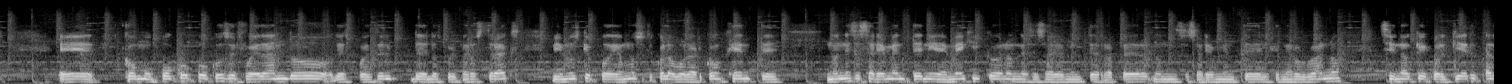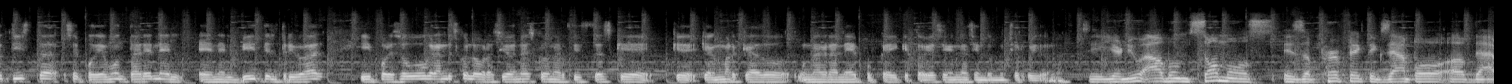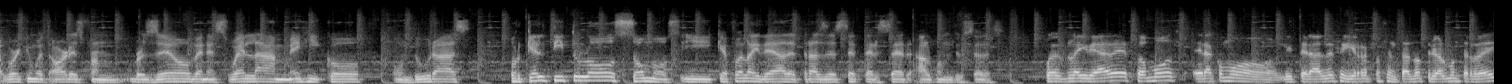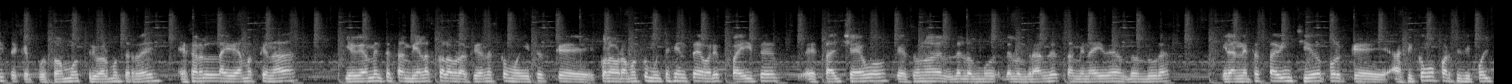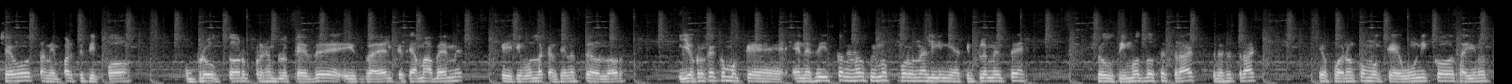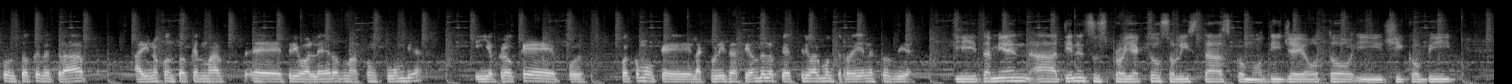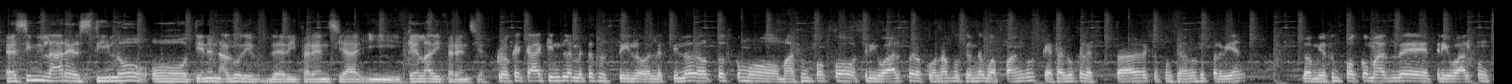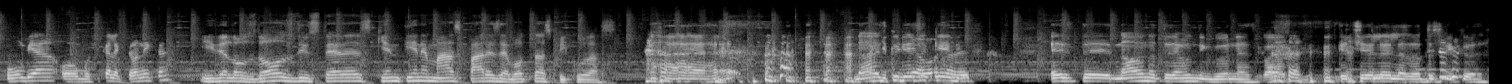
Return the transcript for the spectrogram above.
Eh, como poco a poco se fue dando después de los primeros tracks, vimos que podíamos colaborar con gente, no necesariamente ni de México, no necesariamente raperos, no necesariamente del género urbano, sino que cualquier artista se podía montar en el, en el beat del tribal y por eso hubo grandes colaboraciones con artistas que, que, han marcado una gran época y que todavía siguen haciendo mucho ruido, ¿no? See, your new album, Somos, is a perfect example of that, working with artists from Brazil, Venezuela, México, Honduras. ¿Por qué el título Somos y qué fue la idea detrás de este tercer álbum de ustedes? Pues la idea de Somos era como literal de seguir representando a Tribal Monterrey, de que pues somos Tribal Monterrey. Esa era la idea más que nada. Y obviamente también las colaboraciones, como dices, que colaboramos con mucha gente de varios países. Está el Chevo, que es uno de, los, de los grandes, también ahí de Honduras. Y la neta está bien chido porque así como participó el Chevo, también participó un productor, por ejemplo, que es de Israel, que se llama Bemet, que hicimos la canción Este Dolor. Y yo creo que como que en ese disco no nos fuimos por una línea, simplemente producimos 12 tracks, 13 tracks, que fueron como que únicos, hay unos con toques de trap, hay unos con toques más eh, tribaleros, más con cumbia, y yo creo que pues fue como que la actualización de lo que es Tribal Monterrey en estos días. Y también ah, tienen sus proyectos solistas como DJ Otto y Chico Beat. ¿Es similar el estilo o tienen algo de, de diferencia y qué es la diferencia? Creo que cada quien le mete su estilo. El estilo de Otto es como más un poco tribal, pero con una fusión de guapango, que es algo que les está que funcionando súper bien. Lo mío es un poco más de tribal con cumbia o música electrónica. Y de los dos de ustedes, ¿quién tiene más pares de botas picudas? No, es curioso que este, no, no tenemos ninguna. Guau, qué chido de las botas picudas.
